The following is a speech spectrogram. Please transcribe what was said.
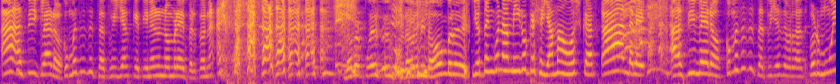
Ah, sí, claro. Como esas estatuillas que tienen un nombre de persona. no me puedes censurar mi nombre. Yo tengo un amigo que se llama Oscar. Ándale, así mero. Como esas estatuillas de verdad, por muy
